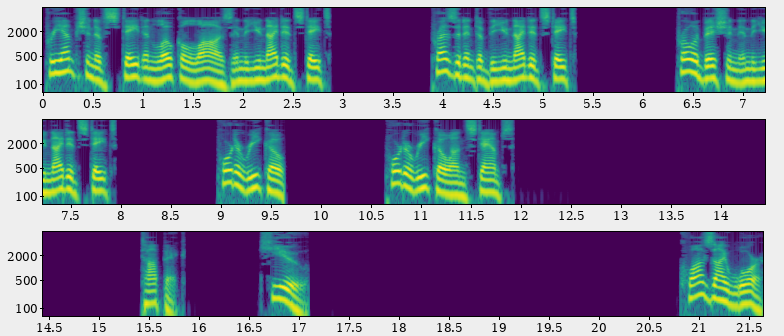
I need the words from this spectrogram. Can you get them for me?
Preemption of state and local laws in the United States President of the United States Prohibition in the United States Puerto Rico Puerto Rico on stamps Topic. Q. Quasi-war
